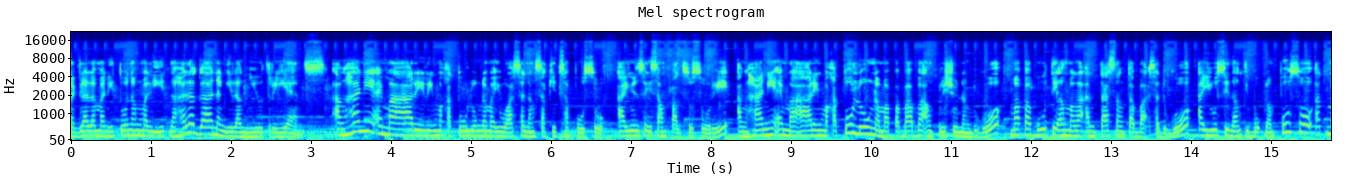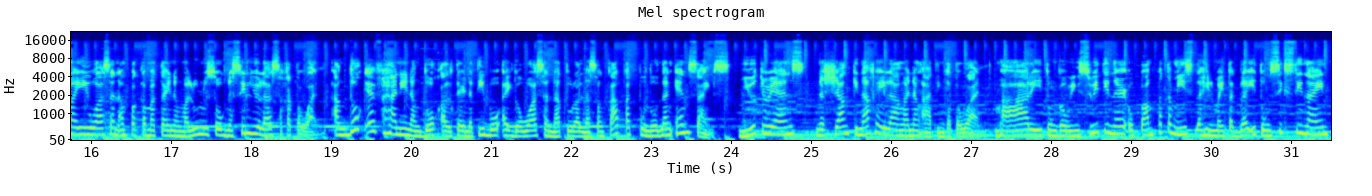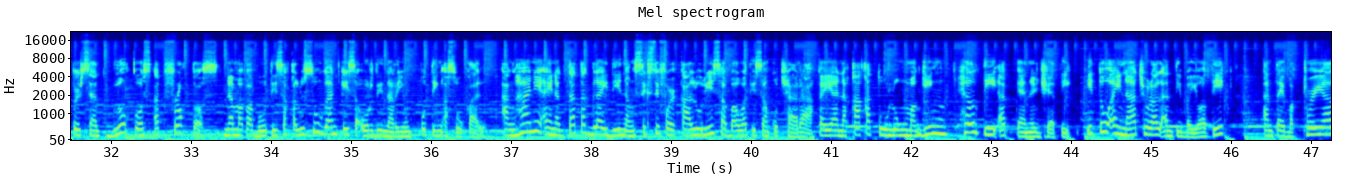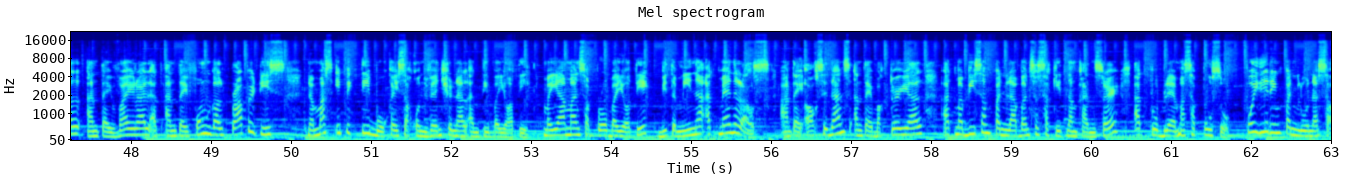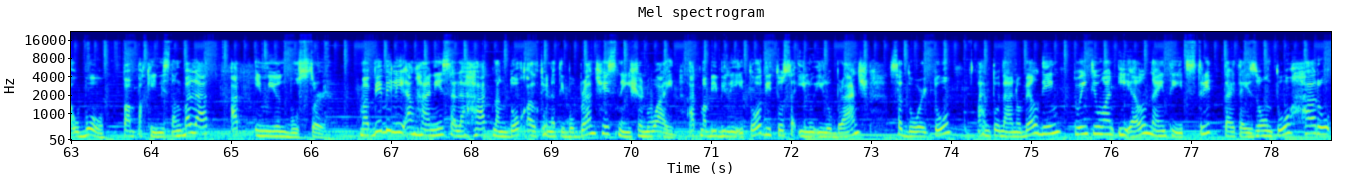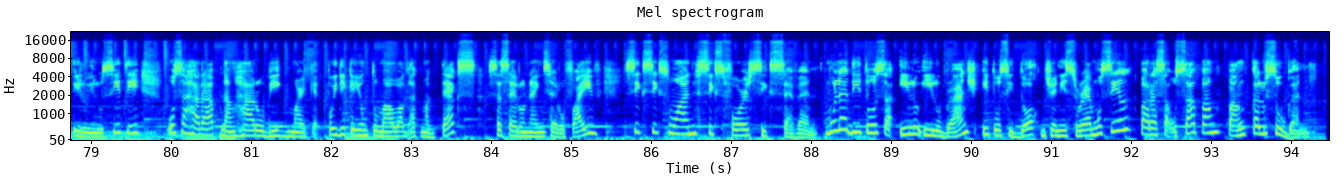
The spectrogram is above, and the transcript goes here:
Naglalaman ito ng maliit na halaga ng ilang nutrients. Ang honey ay maaari ring makatulong na maiwasan ang sakit sa puso. Ayon sa isang pagsusuri, ang honey ay maaaring makatulong na mapababa ang presyon ng dugo, mapabuti ang mga antas ng taba sa dugo, ayusin ang tibok ng puso at maiiwasan ang pagkamatay ng malulusog na selula sa katawan. Ang Doc F honey ng Doc Alternatibo ay gawa sa natural na sangkap at puno ng enzymes, nutrients na siyang kinakailangan ng ating katawan. Maaari itong gawing sweetener o pampatamis dahil may taglay itong 69% glucose at fructose na mapabuti sa kalusugan kaysa ordinaryong puting asukal. Ang honey ay nagtataglay din ng 64 calories sa bawat isang kutsara kaya nakakatulong maging healthy at energetic. Ito ay natural antibiotic, antibacterial, antiviral at antifungal properties na mas epektibo kaysa conventional antibiotic. Mayaman sa probiotic, vitamina at minerals, antioxidants, antibacterial at mabisang panlaban sa sakit ng cancer at problema sa puso. Pwede ring panlunas sa ubo, pampakinis ng balat at immune booster. Mabibili ang honey sa lahat ng Doc Alternativo branches nationwide at mabibili ito dito sa Iloilo branch sa Door 2, Antonano Building, 21EL 98th Street, Taytay Zone 2, Haro, Iloilo City o sa harap ng Haro Big Market. Pwede kayong tumawag at mag-text sa 0905-661-6467. Mula dito sa Iloilo branch, ito si Doc Janice Remusil para sa Usapang Pangkalusugan.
